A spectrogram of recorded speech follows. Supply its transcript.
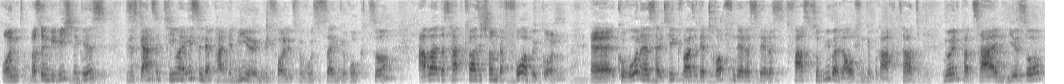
Und was irgendwie wichtig ist, dieses ganze Thema ist in der Pandemie irgendwie voll ins Bewusstsein gerückt so, aber das hat quasi schon davor begonnen. Äh, Corona ist halt hier quasi der Tropfen, der das, der das fast zum Überlaufen gebracht hat. Nur ein paar Zahlen hier so.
